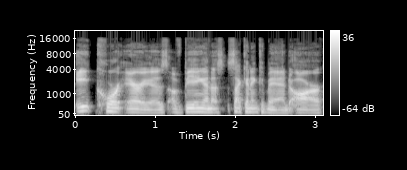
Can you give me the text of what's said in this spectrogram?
eight core areas of being a second in command are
